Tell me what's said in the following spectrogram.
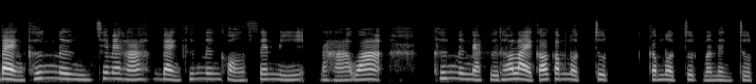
แบ่งครึ่งหนึ่งใช่ไหมคะแบ่งครึ่งหนึ่งของเส้นนี้นะคะ ว่าครึ่งหนึ่งเนี่ยคือเท่าไหร่ก็กำหนดจุดกำหนดจุดมาหนึ่งจุด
